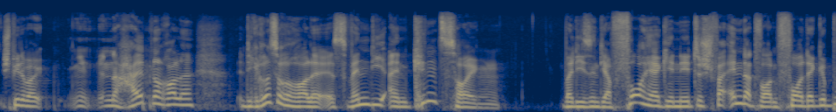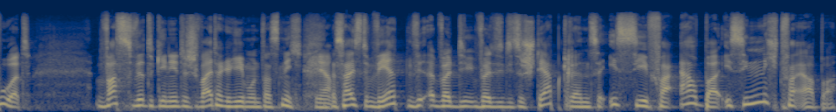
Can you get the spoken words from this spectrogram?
spielt aber eine halb eine Rolle. Die größere Rolle ist, wenn die ein Kind zeugen, weil die sind ja vorher genetisch verändert worden, vor der Geburt. Was wird genetisch weitergegeben und was nicht. Ja. Das heißt, wer, weil, die, weil die, diese Sterbgrenze, ist sie vererbbar, ist sie nicht vererbbar?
